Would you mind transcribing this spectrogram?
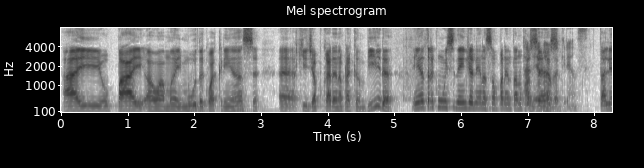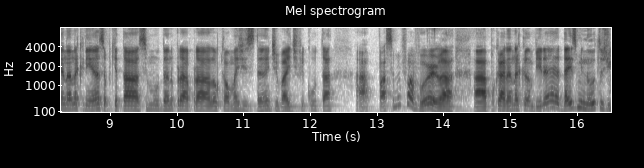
aí o pai ou a mãe muda com a criança é, aqui de Apucarana para Cambira. entra com um incidente de alienação parental no Tá processo. alienando a criança. Tá alienando a criança porque tá se mudando para local mais distante, vai dificultar. Ah, faça-me um favor. A, a Pucarana Cambira é 10 minutos de,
